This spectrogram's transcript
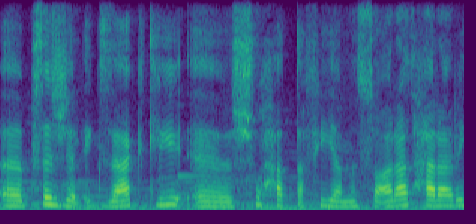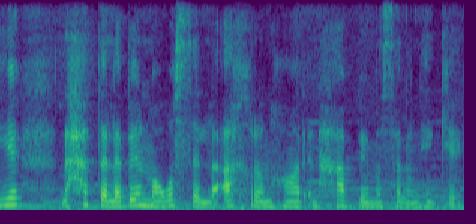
آه، بسجل exactly آه، شو حاطة فيها من سعرات حرارية لحتى لبين ما وصل لآخر النهار إن حابة مثلا هيك.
